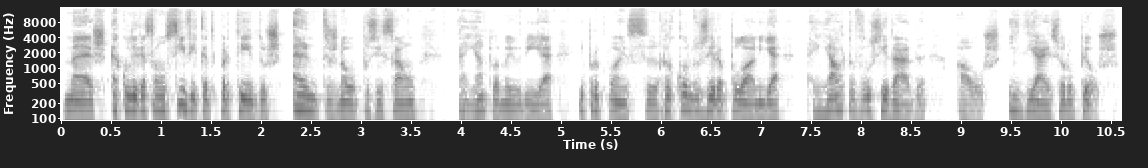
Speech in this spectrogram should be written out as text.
mas a coligação cívica de partidos antes na oposição tem ampla maioria e propõe-se reconduzir a Polónia em alta velocidade aos ideais europeus.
